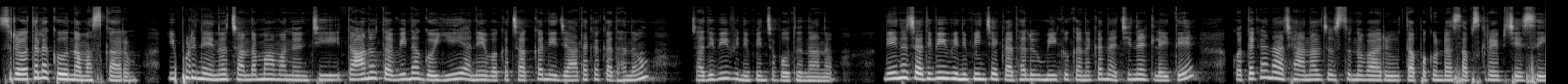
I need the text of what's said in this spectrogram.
శ్రోతలకు నమస్కారం. ఇప్పుడు నేను చందమామ నుంచి తాను తవ్విన గొయ్యి అనే ఒక చక్కని జాతక కథను చదివి వినిపించబోతున్నాను. నేను చదివి వినిపించే కథలు మీకు కనుక నచ్చినట్లయితే కొత్తగా నా ఛానల్ చూస్తున్న వారు తప్పకుండా సబ్స్క్రైబ్ చేసి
